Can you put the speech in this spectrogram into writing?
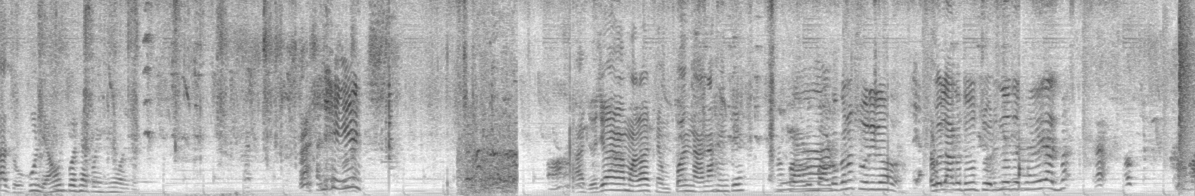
આ ધોકું લેવું જ પડશે પણ નહીં હોય. આ જોજો આ મારા ચંપલ નાના હે તે. આ પાવડો બાવડો કનો ચોરી લો હવે લાગે તો ચોરી નો દેખાય નહીં આજમાં ખબર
